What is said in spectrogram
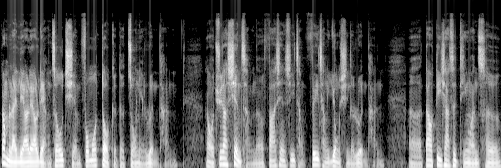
那我们来聊聊两周前 Formal Dog 的周年论坛。那我去到现场呢，发现是一场非常用心的论坛。呃，到地下室停完车，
